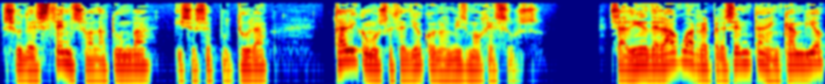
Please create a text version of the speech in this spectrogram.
su descenso a la tumba y su sepultura, tal y como sucedió con el mismo Jesús. Salir del agua representa, en cambio,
